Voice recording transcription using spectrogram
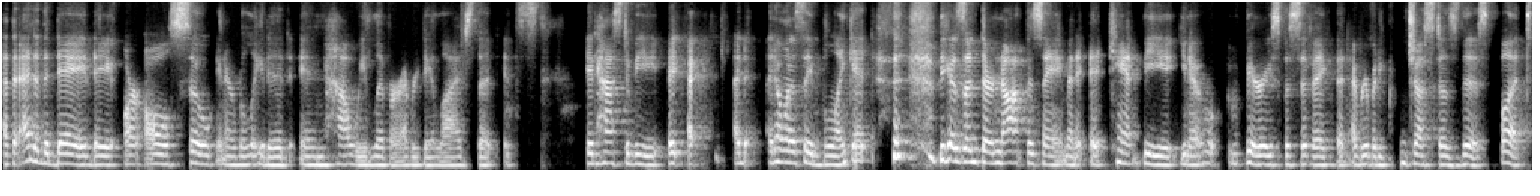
at the end of the day, they are all so interrelated in how we live our everyday lives that it's it has to be I, I, I, don't want to say blanket because they're not the same and it, it, can't be you know very specific that everybody just does this but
